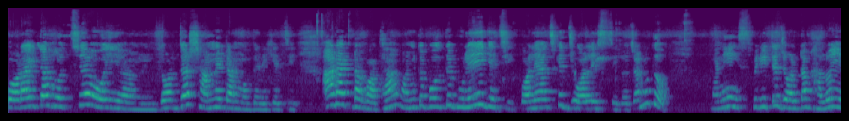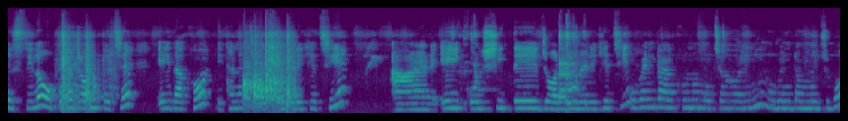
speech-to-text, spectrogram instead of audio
কড়াইটা হচ্ছে ওই দরজার সামনেটার মধ্যে রেখেছি। আর একটা কথা, আমি তো বলতে ভুলেই গেছি, কলে আজকে জল এসছিল, জানো তো? মানে স্পিরিটে জলটা ভালোই এসছিল উপরে জল উঠেছে। এই দেখো, এখানে জল তুলে রেখেছি, আর এই কলসিতে জল ভরে রেখেছি। ওভেনটা এখনও মোছা হয়নি, ওভেনটা মুছবো।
